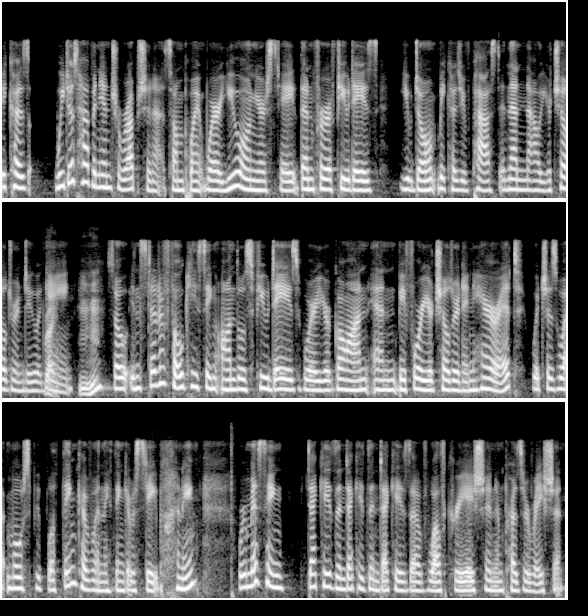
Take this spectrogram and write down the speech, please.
because we just have an interruption at some point where you own your state, then for a few days you don't because you've passed, and then now your children do again. Right. Mm-hmm. So instead of focusing on those few days where you're gone and before your children inherit, which is what most people think of when they think of estate planning, we're missing decades and decades and decades of wealth creation and preservation.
